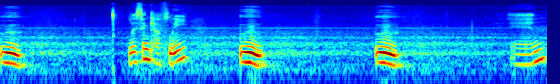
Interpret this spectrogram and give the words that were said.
U. Listen carefully. U. U. And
